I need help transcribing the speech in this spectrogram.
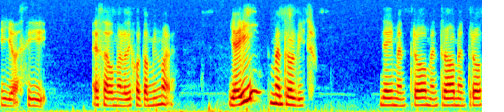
Y yo así, eso me lo dijo el 2009. Y ahí me entró el bicho. Y ahí me entró, me entró, me entró.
